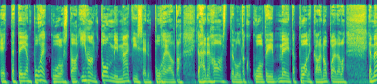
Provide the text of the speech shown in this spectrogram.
että teidän puhe kuulostaa ihan Tommi Mäkisen puheelta ja hänen haastattelulta, kun kuultiin meitä puolikkaalla nopeudella. Ja me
